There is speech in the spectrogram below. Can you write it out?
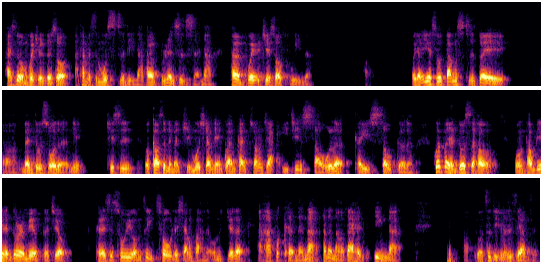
还是我们会觉得说，他们是穆斯林呐，他们不认识神呐，他们不会接受福音的。好，我想耶稣当时对呃门徒说的，你其实我告诉你们，举目向前观看，庄稼已经熟了，可以收割了。会不会很多时候我们旁边很多人没有得救，可能是出于我们自己错误的想法呢？我们觉得啊，不可能呐，他的脑袋很硬呐。啊，我自己就是这样子，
